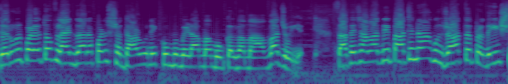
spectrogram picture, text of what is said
જરૂર પડે તો ફ્લાઇટ દ્વારા પણ શ્રદ્ધાળુઓને કુંભ મેળામાં મોકલવામાં આવવા જોઈએ. સાથે જ આમ આદમી પાર્ટીના ગુજરાત પ્રદેશ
